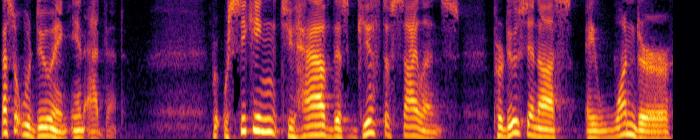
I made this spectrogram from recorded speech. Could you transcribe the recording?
That's what we're doing in Advent. We're seeking to have this gift of silence produce in us a wonder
